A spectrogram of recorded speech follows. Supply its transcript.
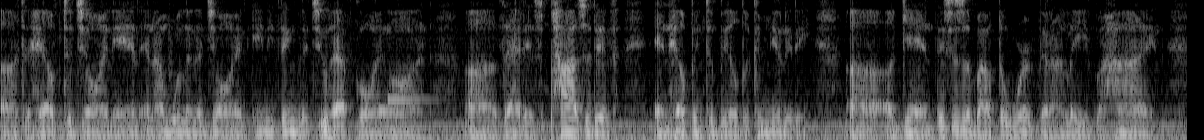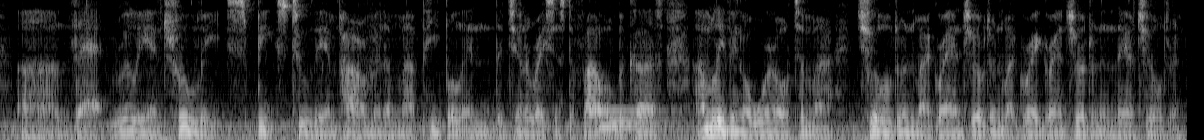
uh, to help, to join in, and I'm willing to join anything that you have going on. Uh, that is positive and helping to build a community. Uh, again, this is about the work that I leave behind uh, that really and truly speaks to the empowerment of my people and the generations to follow because I'm leaving a world to my children, my grandchildren, my great grandchildren, and their children.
